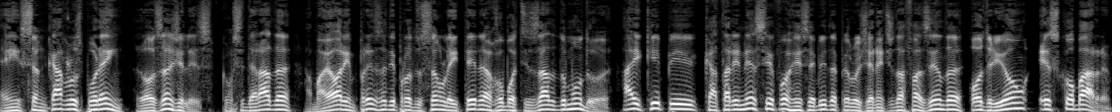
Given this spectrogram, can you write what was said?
em San Carlos Porém, Los Angeles, considerada a maior empresa de produção leiteira robotizada do mundo. A equipe catarinense foi recebida pelo gerente da fazenda, Odrion Escobar.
